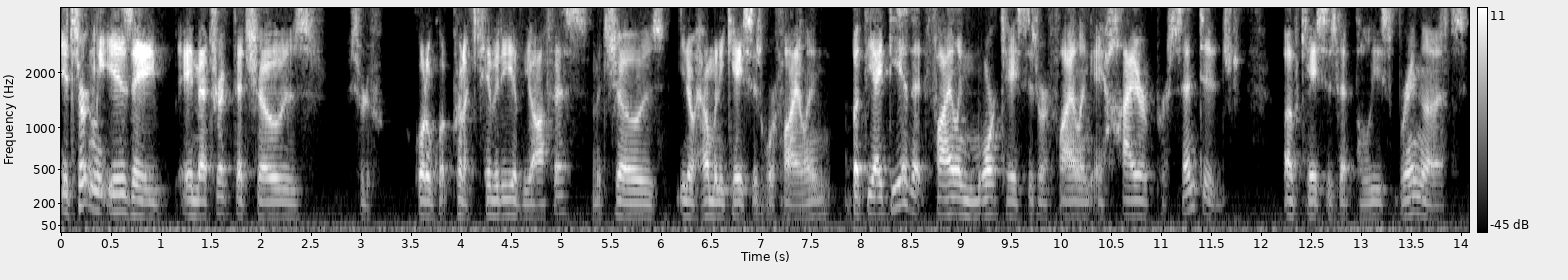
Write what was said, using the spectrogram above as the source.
it certainly is a, a metric that shows sort of quote unquote productivity of the office. It shows, you know, how many cases we're filing. But the idea that filing more cases or filing a higher percentage of cases that police bring us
